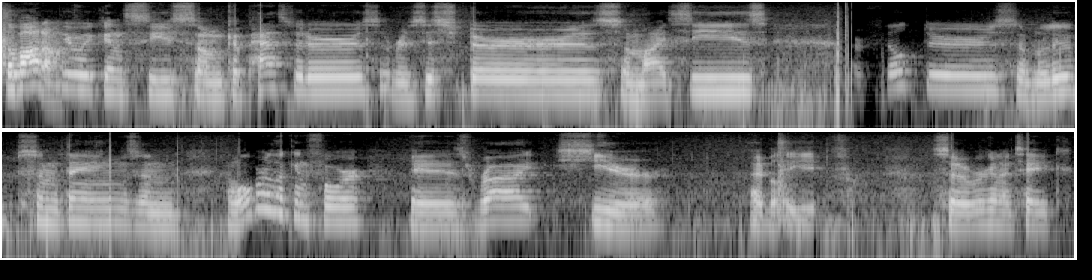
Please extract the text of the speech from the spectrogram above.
the bottom. Here we can see some capacitors, resistors, some ICs, our filters, some loops and things, and, and what we're looking for is right here, I believe. So we're going to take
